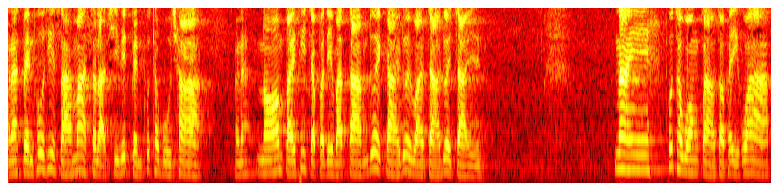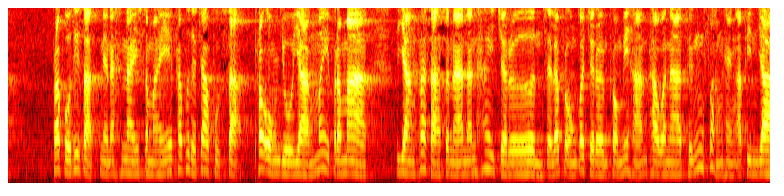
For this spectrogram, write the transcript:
นะเป็นผู้ที่สามารถสละชีวิตเป็นพุทธบูชานะน้อมไปที่จะปฏิบัติตามด้วยกายด้วยวาจาด้วยใจ ในพุทธวงศ์กล่าวต่อไปอีกว่า พระโพธิสัตว์เนี่ยนะในสมัยพระพุทธเจ้าผุสะพระองค์อยู่อย่างไม่ประมาทอย่างพระศาสนานั้นให้เจริญ เสร็จแล้วพระองค์ก็เจริญพรหมวิหารภาวนาถึงฝั่งแห่งอภิญญา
